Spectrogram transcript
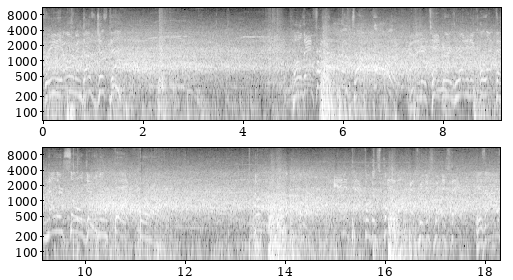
Free the arm and does just that. Pulled in for Holy top. Undertaker is ready to collect another soul, gentlemen. Big forearm. Oh. And an impactful display of offense we just witnessed there. His eyes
